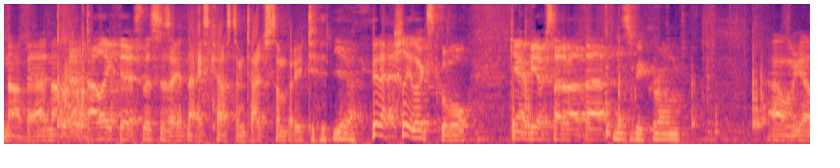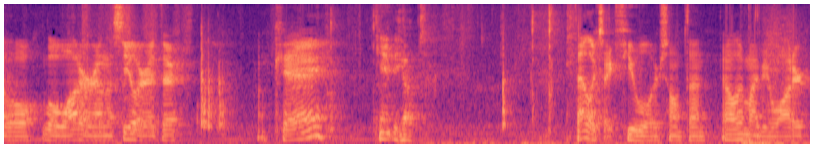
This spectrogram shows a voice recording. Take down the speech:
Not bad, not bad. I like this. This is a nice custom touch somebody did. Yeah. It actually looks cool. Can't be upset about that. It Needs to be chrome. Oh, we got a little, little water around the sealer right there. Okay. Can't be helped. That looks like fuel or something. Oh, that might be water.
